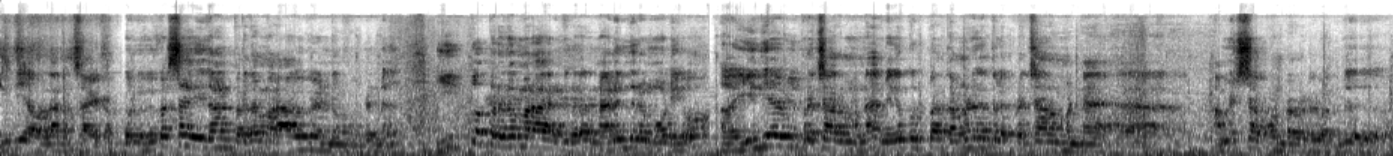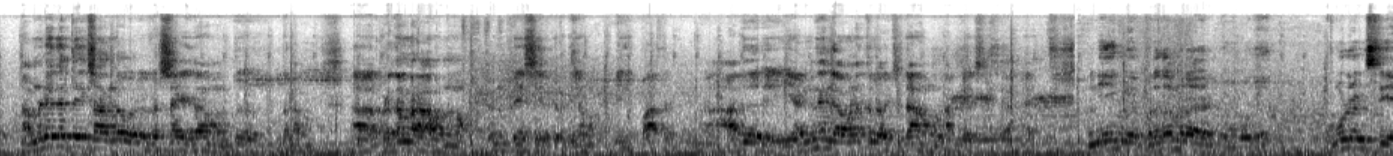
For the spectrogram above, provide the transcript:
இந்தியா வளர்ச்சி ஆகிடும் ஒரு விவசாயி தான் பிரதமர் ஆக வேண்டும் அப்படின்னு இப்ப பிரதமராக இருக்கிற நரேந்திர மோடியோ இந்தியாவில் பிரச்சாரம் பண்ண மிக குறிப்பா தமிழகத்துல பிரச்சாரம் பண்ண அமித்ஷா போன்றவர்கள் வந்து தமிழகத்தை சார்ந்த ஒரு விவசாயி தான் வந்து முதலம் பிரதமர் ஆகணும் அப்படின்னு பேசியிருக்கிறதையும் நீங்கள் பார்த்துருக்கீங்க அது என்ன கவனத்தில் வச்சு தான் அவங்களாம் பேசியிருக்காங்க. நீங்க பிரதமரா இருக்கும்போது ஊழல் செய்ய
